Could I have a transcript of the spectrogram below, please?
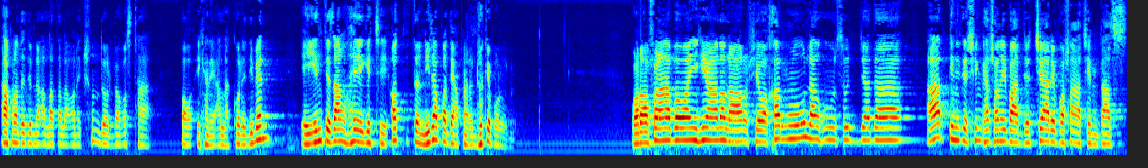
আপনাদের জন্য আল্লাহ তালা অনেক সুন্দর ব্যবস্থা এখানে আল্লাহ করে দিবেন। এই ইন্তজাম হয়ে গেছে, অত্যন্ত নিরাপদে আপনারা ঢুকে পড়ুন। আর তিনি যে সিংহাসনের বা যে চেয়ারে বসা আছেন, রাজ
